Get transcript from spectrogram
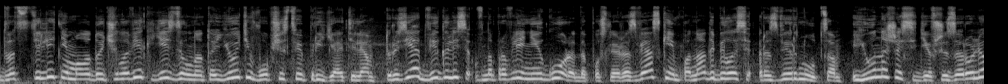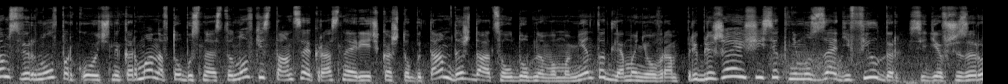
20-летний молодой человек ездил на «Тойоте» в обществе приятеля. Друзья двигались в направлении города. После развязки им понадобилось развернуться. Юноша, сидевший за рулем, свернул в парковочный карман автобусной остановки станция «Красная речка», чтобы там дождаться удобного момента для маневра. Приближающийся к нему сзади Филдер, сидевший за рулем,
